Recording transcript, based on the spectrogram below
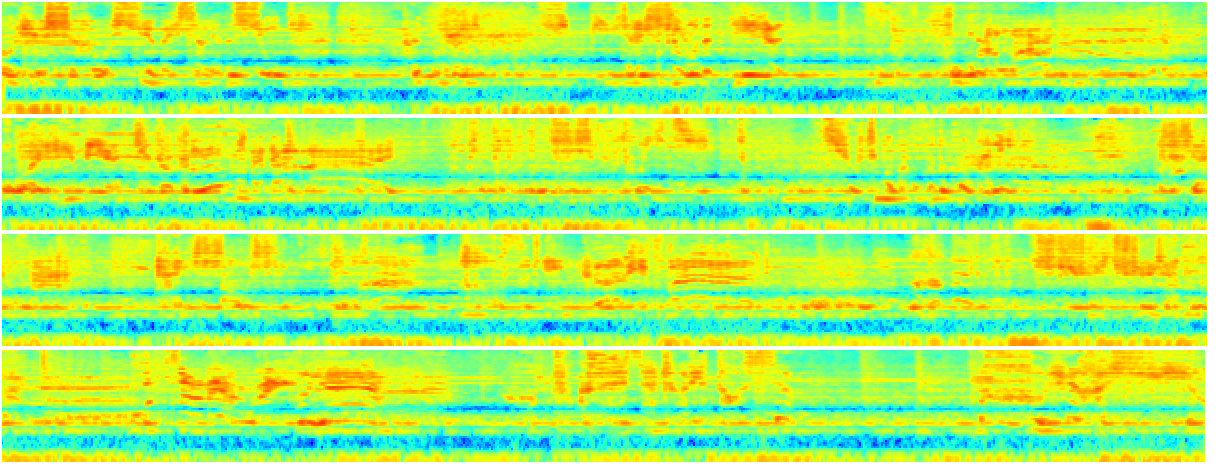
皓月是和我血脉相连的兄弟而你却必然是我的敌人。妖王毁灭这个可恶的人类只是普通一击却有这么恐怖的破坏力现在该收拾你了奥斯汀格里芬我失去人类不自量力皓月我不可以在这里倒下皓月还需要。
